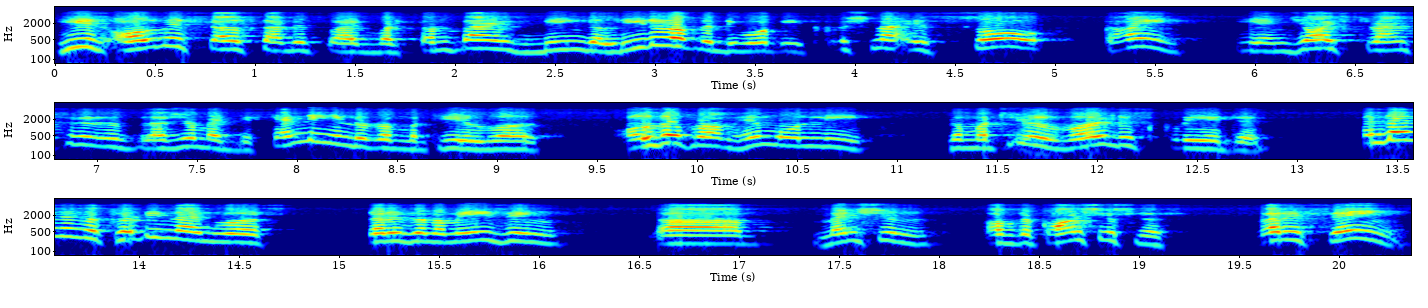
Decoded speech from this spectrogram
he is always self-satisfied. But sometimes, being the leader of the devotees, Krishna is so kind he enjoys transcendental pleasure by descending into the material world, although from him only the material world is created. And then in the 39th verse, there is an amazing uh, mention of the consciousness, where it's saying,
